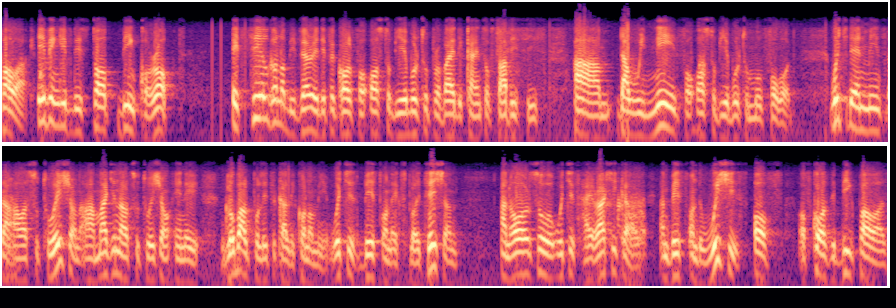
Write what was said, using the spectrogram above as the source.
power, even if they stop being corrupt, it's still going to be very difficult for us to be able to provide the kinds of services um, that we need for us to be able to move forward. Which then means that our situation, our marginal situation in a global political economy, which is based on exploitation and also which is hierarchical and based on the wishes of of course, the big powers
